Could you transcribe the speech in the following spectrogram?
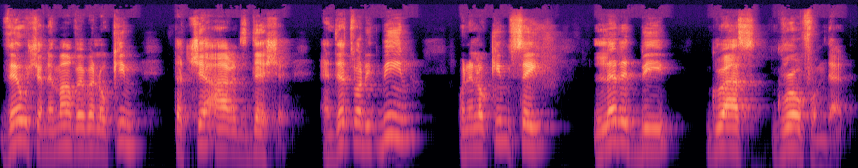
זהו שנאמר ובאלוקים תדשא הארץ דשא. And that's what it means when אלוקים say, let it be grass grow from that.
